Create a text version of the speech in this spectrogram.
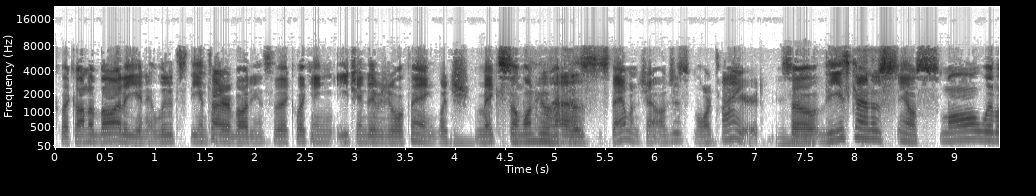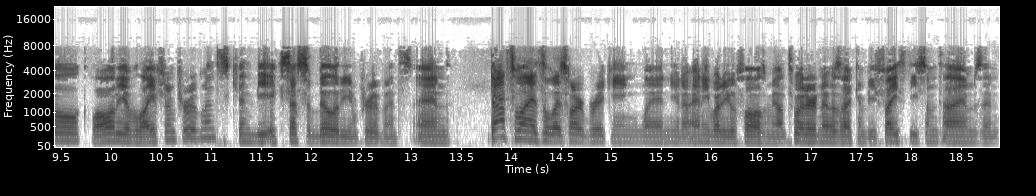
click on a body and it loots the entire body instead of clicking each individual thing, which mm-hmm. makes someone who has stamina challenges more tired. Mm-hmm. So these kind of you know small little quality of life improvements can be accessibility improvements, and that's why it's always heartbreaking when you know anybody who follows me on Twitter knows I can be feisty sometimes and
